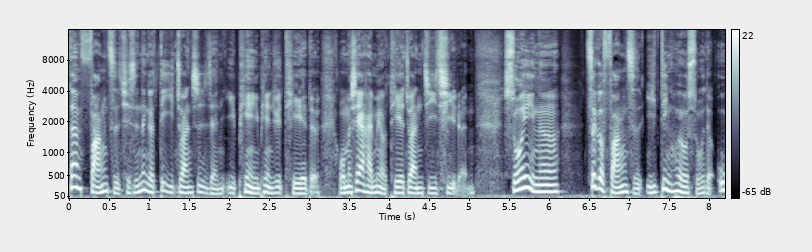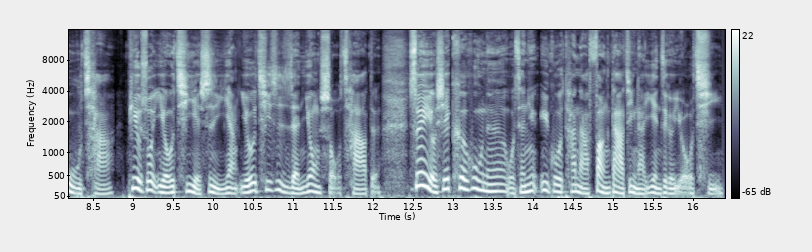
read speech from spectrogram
但房子其实那个地砖是人一片一片去贴的。我们现在还没有贴砖机器人，所以呢，这个房子一定会有所谓的误差。譬如说油漆也是一样，油漆是人用手擦的，所以有些客户呢，我曾经遇过他拿放大镜来验这个油漆，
